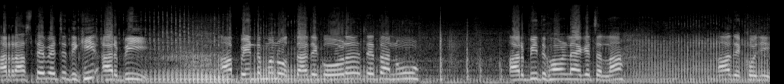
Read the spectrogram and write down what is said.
ਆ ਰਸਤੇ ਵਿੱਚ ਦਿਖੀ ਅਰਬੀ। ਆ ਪਿੰਡ ਮਨੋਤਾ ਦੇ ਕੋਲ ਤੇ ਤੁਹਾਨੂੰ ਅਰਬੀ ਦਿਖਾਉਣ ਲੈ ਕੇ ਚੱਲਾਂ। ਆ ਦੇਖੋ ਜੀ।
